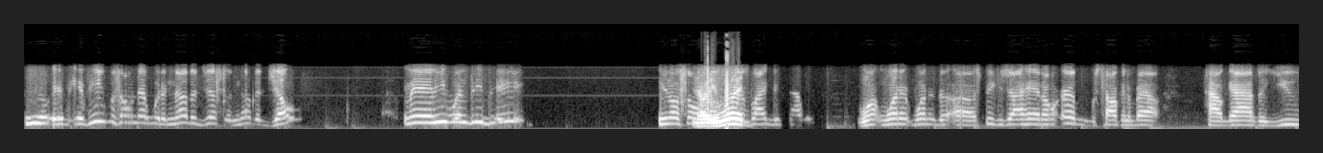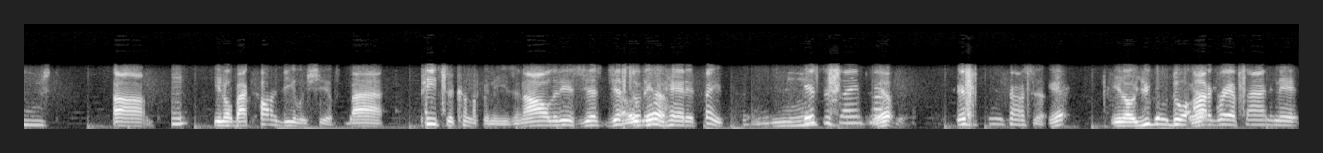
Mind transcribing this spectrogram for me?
you know, if if he was on there with another just another joke, man, he wouldn't be big. You know, so No, he wouldn't. like this, one one of one of the uh, speakers y'all had on earlier was talking about how guys are used, um, you know, by car dealerships, by pizza companies, and all of this just just Oh, so they yeah. can have that face. Mhm. It's the same Yep. concept. It's the same concept. Yep. You know, you go do an Yep. autograph signing at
